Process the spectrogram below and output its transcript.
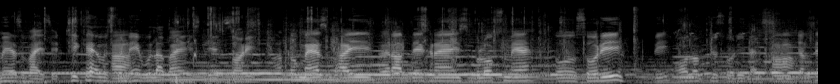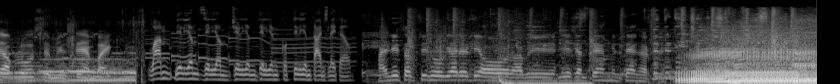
महेश भाई से ठीक है उसको हाँ। नहीं बोला भाई इसलिए सॉरी तो महेश भाई अगर आप देख रहे हैं इस ब्लॉग्स में तो सॉरी भी all of you sorry guys हाँ चलते हैं आप लोगों से मिलते हैं बाइक. फाइनली सब चीज़ हो गया रेडी और अभी ये चलते हैं मिलते हैं घर पे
